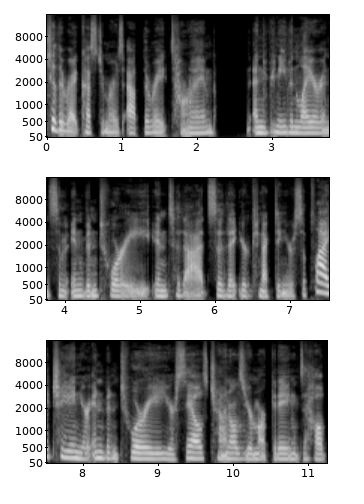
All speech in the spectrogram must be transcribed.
to the right customers at the right time. And you can even layer in some inventory into that so that you're connecting your supply chain, your inventory, your sales channels, your marketing to help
